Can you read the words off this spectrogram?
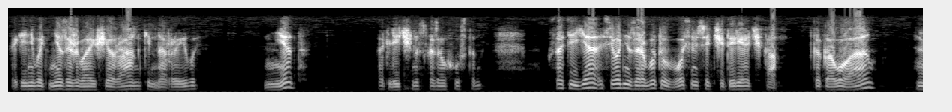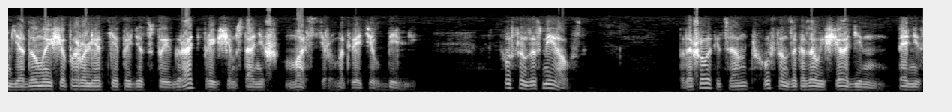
«Какие-нибудь незаживающие ранки, нарывы?» «Нет». «Отлично», — сказал Хустон. «Кстати, я сегодня заработал 84 очка. Каково, а? Я думаю, еще пару лет тебе придется поиграть, прежде чем станешь мастером», — ответил Билли. Хустон засмеялся. Подошел официант, Хустон заказал еще один пеннис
